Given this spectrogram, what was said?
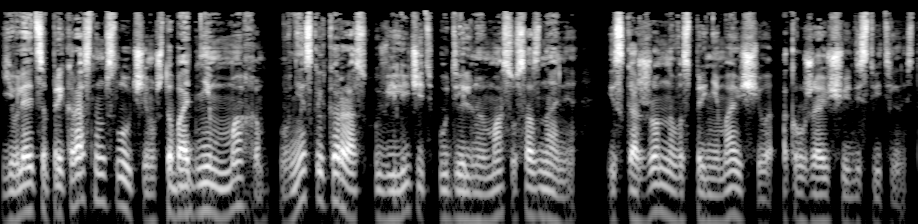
является прекрасным случаем, чтобы одним махом в несколько раз увеличить удельную массу сознания, искаженно воспринимающего окружающую действительность.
